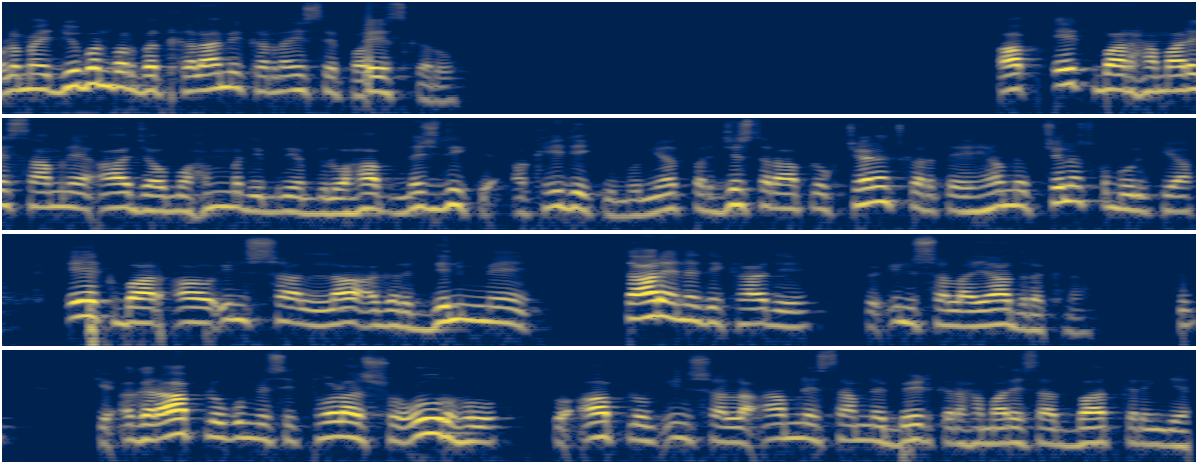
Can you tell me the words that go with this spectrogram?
علماء دیوبن پر بدکلامی کرنا، اس سے پریز کرو۔ آپ ایک بار ہمارے سامنے آ جاؤ محمد ابن عبدالوہاب نجدی کے عقیدے کی بنیاد پر۔ جس طرح آپ لوگ چیلنج کرتے ہیں، ہم نے چیلنج قبول کیا۔ ایک بار آؤ، انشاءاللہ اگر دن میں تارے نہ دکھا دے تو انشاءاللہ یاد رکھنا۔ کہ اگر آپ لوگوں میں سے تھوڑا شعور ہو، تو آپ لوگ انشاءاللہ آمنے سامنے بیٹھ کر ہمارے ساتھ بات کریں گے۔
